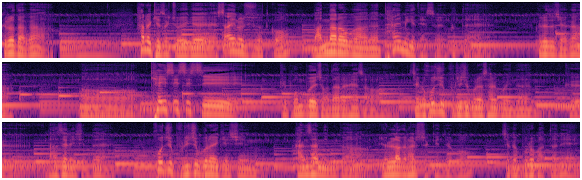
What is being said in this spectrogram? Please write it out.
그러다가 하늘 계속 저에게 사인을 주셨고 만나라고 하는 타이밍이 됐어요. 그때. 그래도 제가 어, KCCC 그 본부에 전화를 해서 제가 호주 브리즈번에 살고 있는 그 나세렛인데 호주 브리즈번에 계신 간사님과 연락을 할 수 있겠냐고 제가 물어봤더니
